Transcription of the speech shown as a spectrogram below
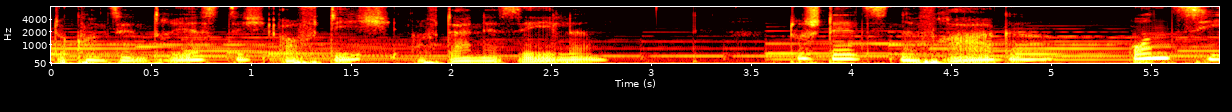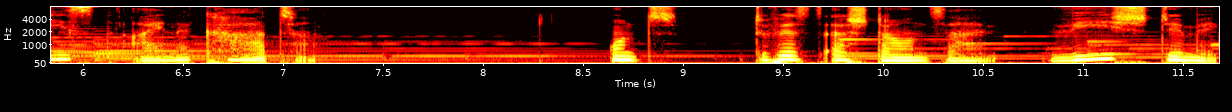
Du konzentrierst dich auf dich, auf deine Seele. Du stellst eine Frage und ziehst eine Karte. Und du wirst erstaunt sein, wie stimmig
